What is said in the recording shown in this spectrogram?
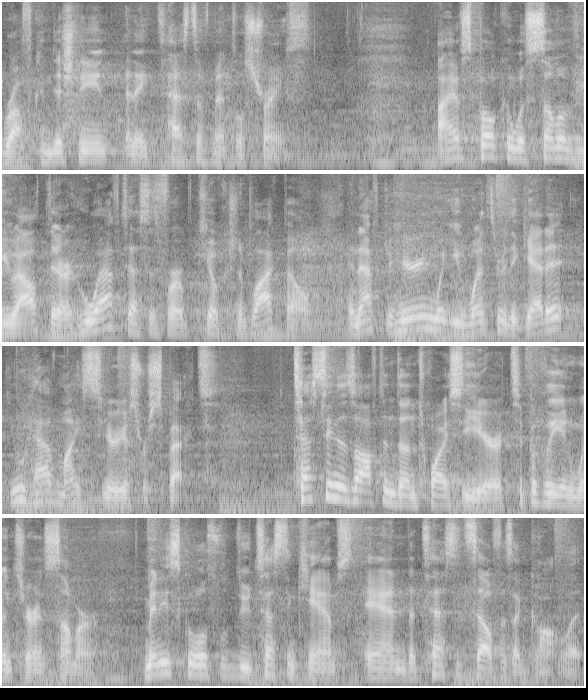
rough conditioning, and a test of mental strength. I have spoken with some of you out there who have tested for a Kyokushin black belt, and after hearing what you went through to get it, you have my serious respect. Testing is often done twice a year, typically in winter and summer. Many schools will do testing camps and the test itself is a gauntlet.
